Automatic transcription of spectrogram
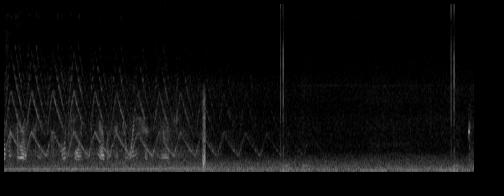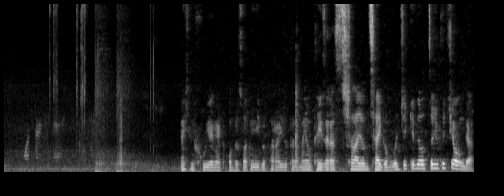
Officer, looks like we have a situation here. Jakim chujem, jak obezwładnili jego paralizatora mają tasera strzelającego w momencie, kiedy on coś wyciąga.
